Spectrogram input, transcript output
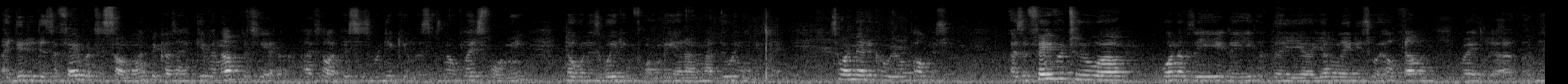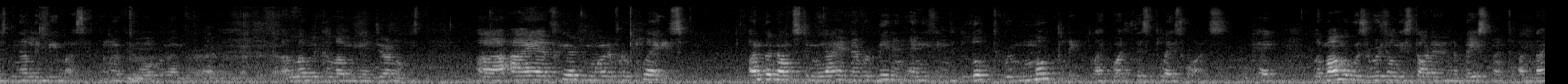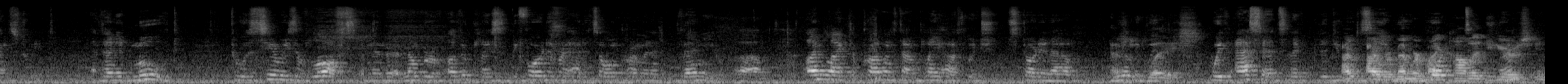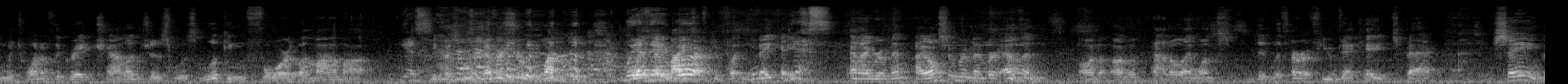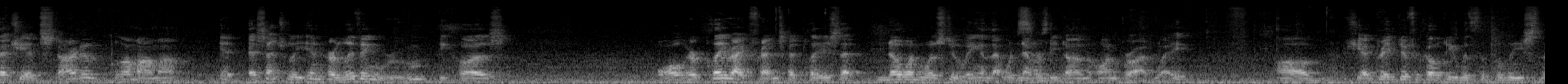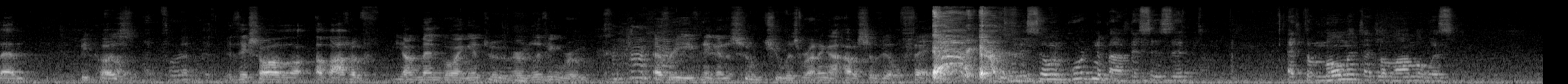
I did it as a favor to someone because I had given up the theater. I thought, this is ridiculous. There's no place for me. No one is waiting for me, and I'm not doing anything. So I made a career in publishing. As a favor to uh, one of the, the, the uh, young ladies who helped Ellen write, uh, Ms. Nellie Vivas, I don't know if you all remember, uh, a lovely Colombian journalist. Uh, I appeared in one of her plays. Unbeknownst to me, I had never been in anything looked remotely like what this place was, okay? La Mama was originally started in a basement on 9th Street, and then it moved to a series of lofts and then a number of other places before it ever had its own permanent venue. Uh, unlike the Provincetown Playhouse, which started out As really with, with assets that, that you I, could I say remember my college know? years in which one of the great challenges was looking for La Mama Yes. because we were never sure what, Where when they they might were. have to va- vacate. Yes. And I remember, I also remember Ellen on, a- on a panel I once did with her a few decades back, saying that she had started La Mama i- essentially in her living room because all her playwright friends had plays that no one was doing and that would never be done on Broadway. Um, She had great difficulty with the police then because they saw a lot of young men going into her living room every evening and assumed she was running a house of ill fame. What is so important about this is that at the moment that La Mama was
